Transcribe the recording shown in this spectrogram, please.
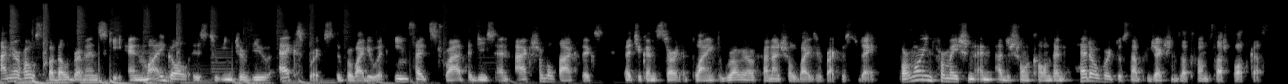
I'm your host, Pavel Bremensky, and my goal is to interview experts to provide you with insights, strategies, and actionable tactics that you can start applying to grow your financial advisor practice today. For more information and additional content, head over to snapprojections.com slash podcast.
